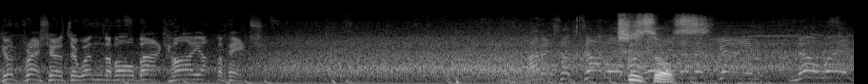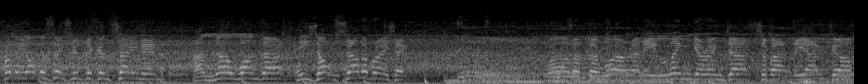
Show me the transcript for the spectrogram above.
Good pressure to win the ball back high up the pitch. Jesus. this game. No way for the opposition to contain him. And no wonder he's off celebrating. Well, if there were any lingering doubts about the outcome,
